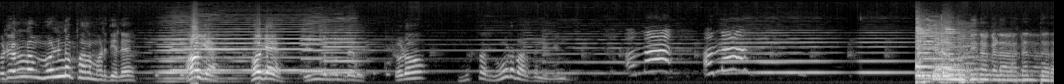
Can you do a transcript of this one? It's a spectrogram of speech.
ಅದೆಲ್ಲ ಮಣ್ಣು ಪಾಲು ಮಾಡಿದ್ಯಲ್ಲ? ಹೋಗೆ ಹೋಗೆ. ಇನ್ನು ಮುಂದೆ ನೋಡೋ ಮುಖ ನೋಡಬಾರ್ದು ನೀನು. ಅಮ್ಮ ಅಮ್ಮ. ಕೆಲವು ದಿನಗಳ ನಂತರ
